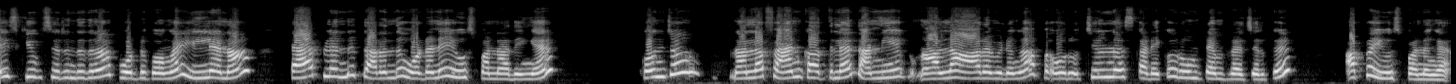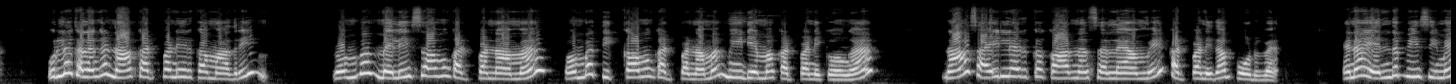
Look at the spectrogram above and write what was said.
ஐஸ் கியூப்ஸ் இருந்ததுன்னா போட்டுக்கோங்க. இல்லைன்னா டேப்லேருந்து திறந்து உடனே யூஸ் பண்ணாதீங்க. கொஞ்சம் நல்லா ஃபேன் காற்றுல தண்ணியை நல்லா ஆற விடுங்க. அப்போ ஒரு சில்னஸ் கிடைக்கும் ரூம் டெம்பரேச்சருக்கு அப்போ யூஸ் பண்ணுங்க. உருளைக்கிழங்கு நான் கட் பண்ணியிருக்க மாதிரி ரொம்ப மெலிசாவும் கட் பண்ணாமல் ரொம்ப திக்காவும் கட் பண்ணாமல் மீடியமாக கட் பண்ணிக்கோங்க. நான் சைடில் இருக்க கார்னர்ஸ் எல்லாமே கட் பண்ணி தான் போடுவேன். ஏன்னா எந்த பீஸையுமே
